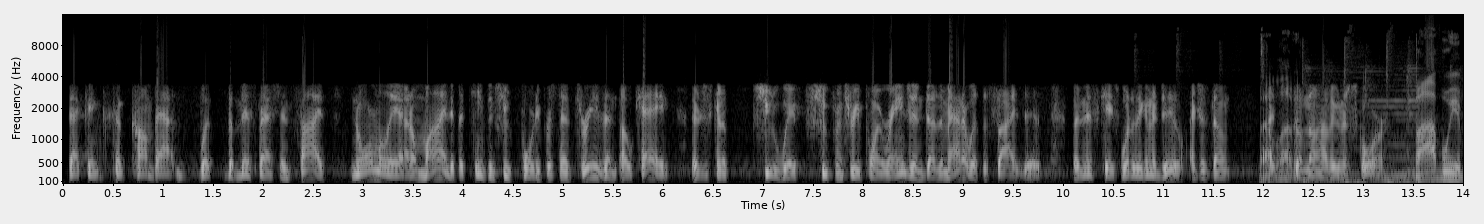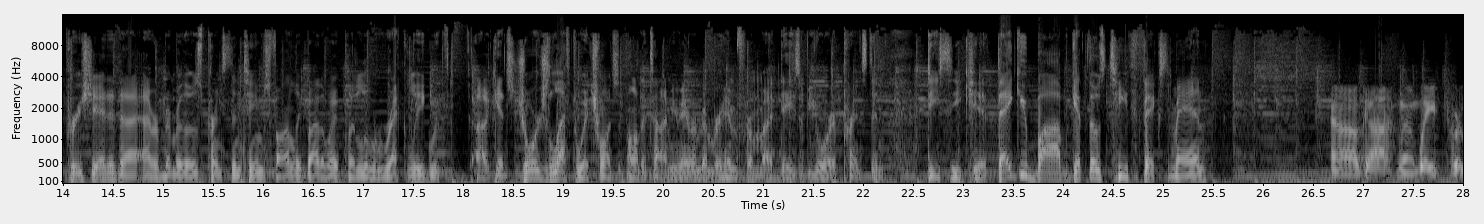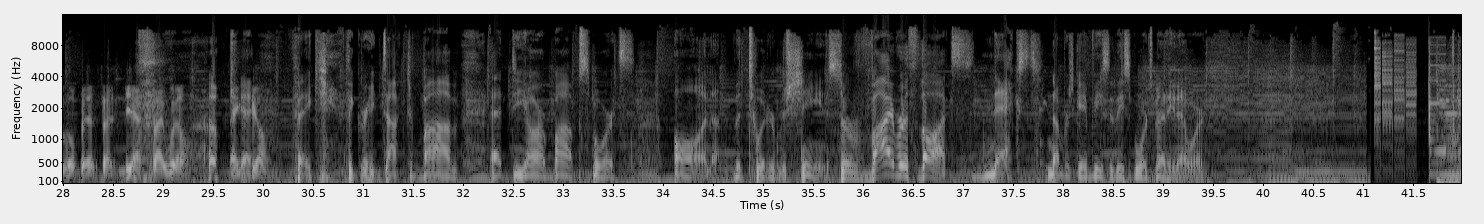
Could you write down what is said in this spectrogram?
that can c- combat what the mismatch inside. Normally, I don't mind if a team can shoot 40% threes, then okay, they're just going to shoot away, shoot from three point range, and it doesn't matter what the size is. But in this case, what are they going to do? I just don't. I I, love just don't know how they're going to score. Bob, we appreciate it. I, I remember those Princeton teams fondly. By the way, played a little rec league with uh, against George Leftwich once upon a time. You may remember him from uh, days of yore at Princeton, DC kid. Thank you, Bob. Get those teeth fixed, man. Oh God, I'm gonna wait for a little bit, but yes, I will. Thanks, Gill. Thank you, the great Dr. Bob at Dr. Bob Sports on the Twitter machine. Survivor thoughts next. Numbers game VSIN, the Sports Betting Network.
